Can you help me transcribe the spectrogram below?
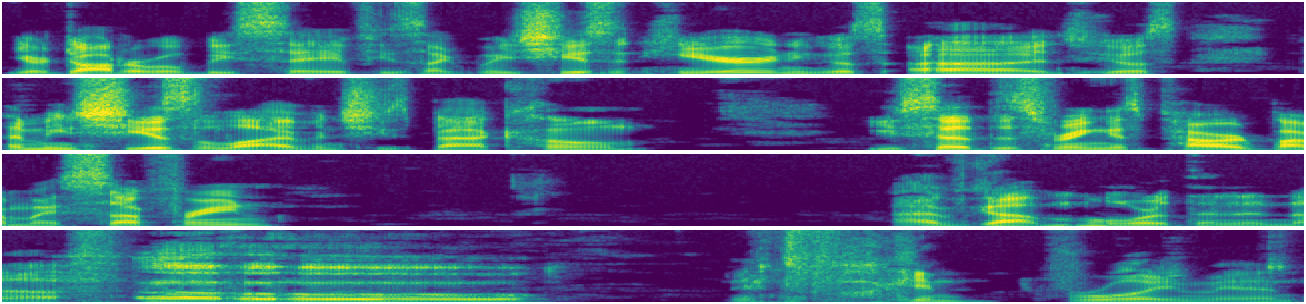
your daughter will be safe. He's like, wait, she isn't here? And he goes, uh, she goes, that means she is alive and she's back home. You said this ring is powered by my suffering. I've got more than enough. Oh, It's fucking Roy, man.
